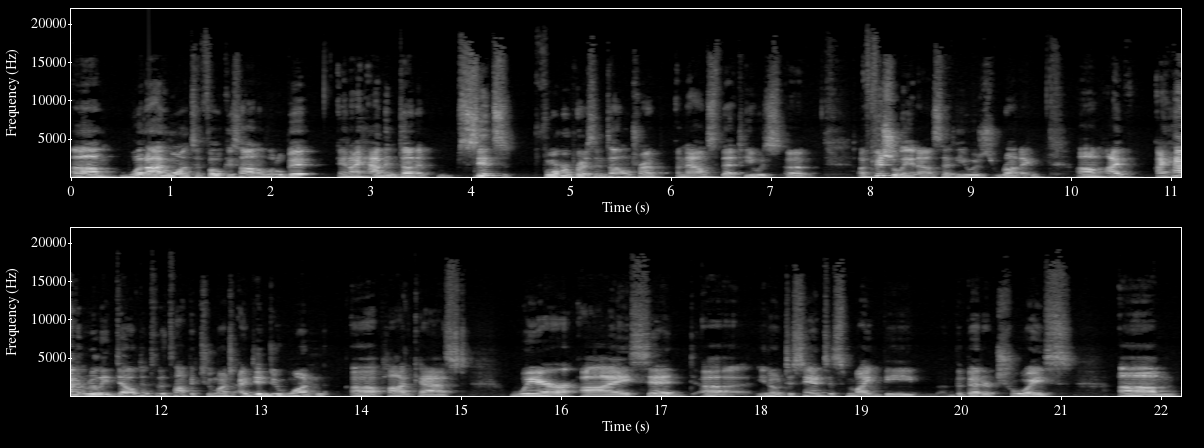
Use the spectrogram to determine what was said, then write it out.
Um, what I want to focus on a little bit, and I haven't done it since former President Donald Trump announced that he was uh, officially announced that he was running. Um, I I haven't really delved into the topic too much. I did do one uh, podcast where I said, uh, you know, DeSantis might be the better choice. Um,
